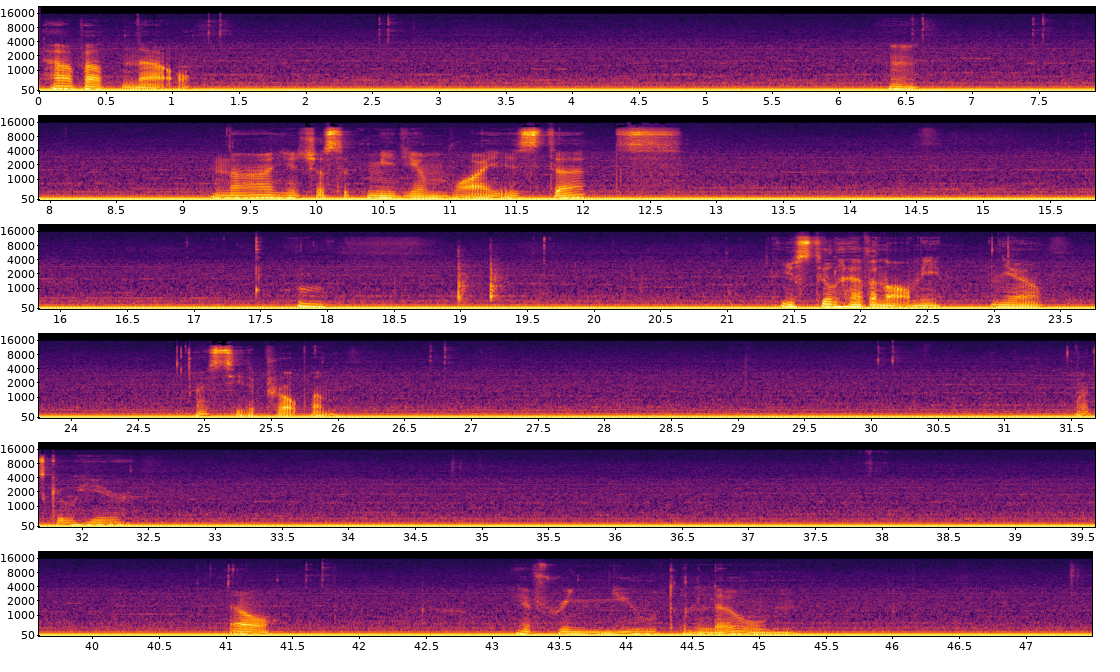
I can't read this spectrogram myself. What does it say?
How about now? Hmm. No, you're just at medium. Why is that? Hmm. You still have an army. Yeah. I see the problem. Let's go here. Oh. We have renewed a loan.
